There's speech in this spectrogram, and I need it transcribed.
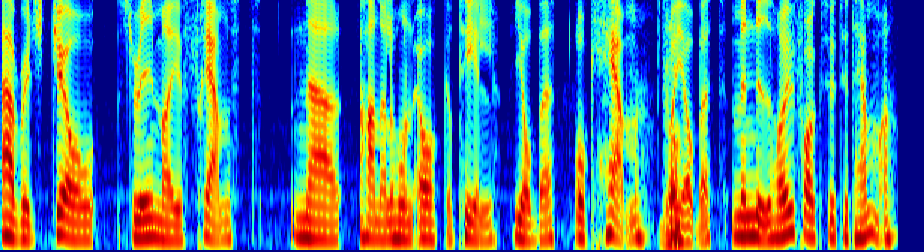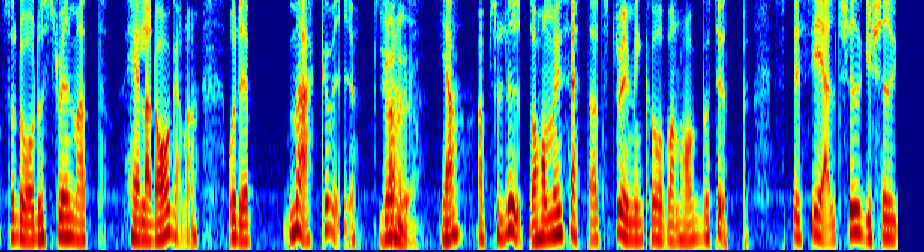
Average Joe streamar ju främst när han eller hon åker till jobbet och hem från Ja. jobbet. Men nu har ju folk suttit hemma, så då har du streamat hela dagarna. Och det märker vi ju. Gör ni det? Ja, absolut. Då har man ju sett att streamingkurvan har gått upp. Speciellt 2020.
